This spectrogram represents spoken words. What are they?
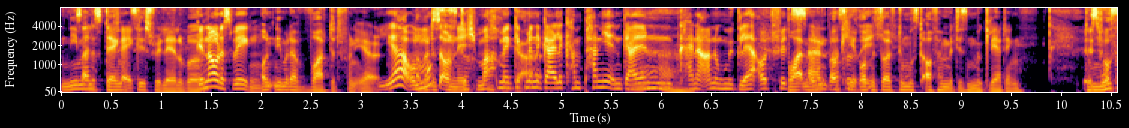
Niemand denkt, gefaked. sie ist relatable. Genau deswegen. Und niemand erwartet von ihr. ja, und Aber muss auch nicht. Mach mir, gib mir eine geile Kampagne in geilen, keine Ahnung, Mugler-Outfits. Boah, nein, okay. Robinsolf, du musst aufhören mit diesem Mugler-Ding. Du Ist musst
